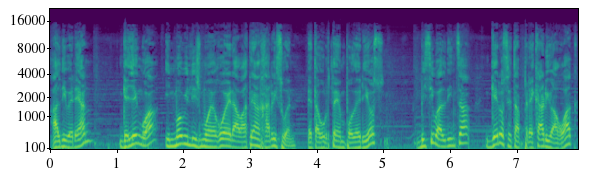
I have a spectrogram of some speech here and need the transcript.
Aldi berean, gehiengoa inmobilismo egoera batean jarri zuen eta urteen poderioz, bizi baldintza geroz eta prekarioagoak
